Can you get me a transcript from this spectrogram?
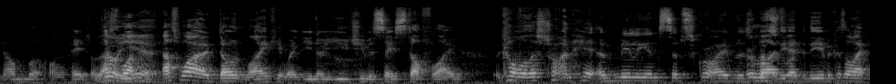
number on a page. Like, that's No, why yeah. that's why I don't like it when you know YouTubers say stuff like, "Come on, let's try and hit a million subscribers Or by the end of the year." Because I'm like,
